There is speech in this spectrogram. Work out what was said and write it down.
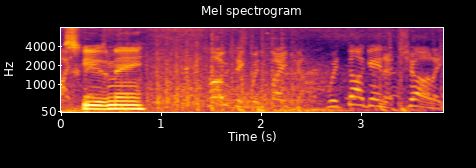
Excuse me. Closing with Baker. We're dug in at Charlie.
